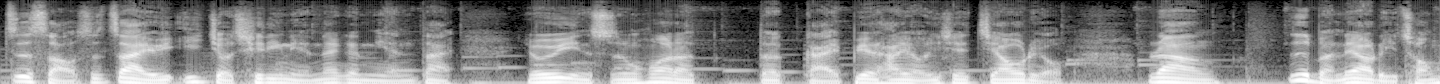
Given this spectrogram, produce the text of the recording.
至少是在于一九七零年那个年代，由于饮食文化的的改变，还有一些交流，让日本料理从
